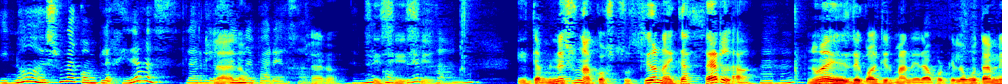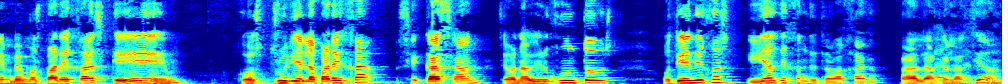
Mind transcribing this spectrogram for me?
Y no, es una complejidad la relación Claro, de pareja. claro. Es muy Sí, sí, sí. compleja, ¿no? Y también es una construcción, hay que hacerla. No es de cualquier manera, porque luego también vemos parejas que construyen la pareja, se casan, se van a vivir juntos o tienen hijos y ya dejan de trabajar para la Para la relación.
